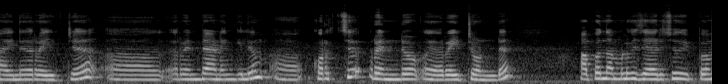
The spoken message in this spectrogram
അതിന് റേറ്റ് റെന്റ് ആണെങ്കിലും കുറച്ച് റെന്റ് റേറ്റ് ഉണ്ട്. അപ്പോൾ നമ്മൾ വിചാരിച്ചു ഇപ്പം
